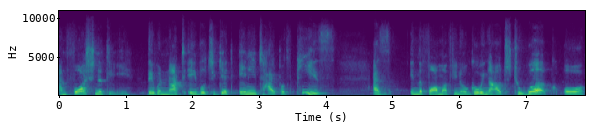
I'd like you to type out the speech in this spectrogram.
unfortunately, they were not able to get any type of peace as in the form of, you know, going out to work or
